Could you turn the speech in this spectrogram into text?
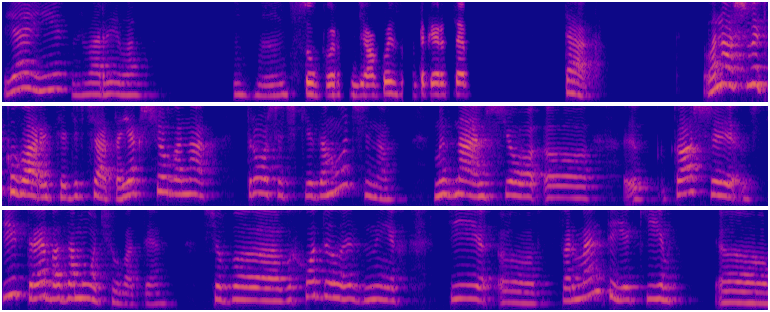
я її зварила. Угу, супер, дякую за такий рецепт. Так. Вона швидко вариться, дівчата. Якщо вона трошечки замочена, ми знаємо, що е, е, каші всі треба замочувати, щоб е, виходили з них ті е, ферменти, які е,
